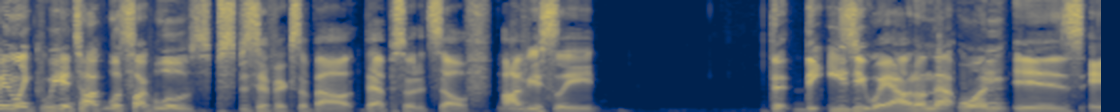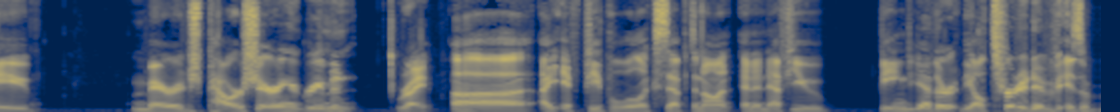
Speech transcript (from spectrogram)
mean, like we can talk. Let's talk a little specifics about the episode itself. Mhm. Obviously, the the easy way out on that one Mm-hmm. is a marriage power sharing agreement. Right. Uh, I, if people will accept an aunt and a nephew being together, the alternative is a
